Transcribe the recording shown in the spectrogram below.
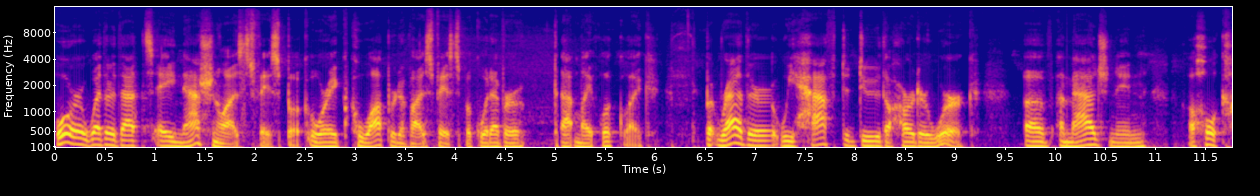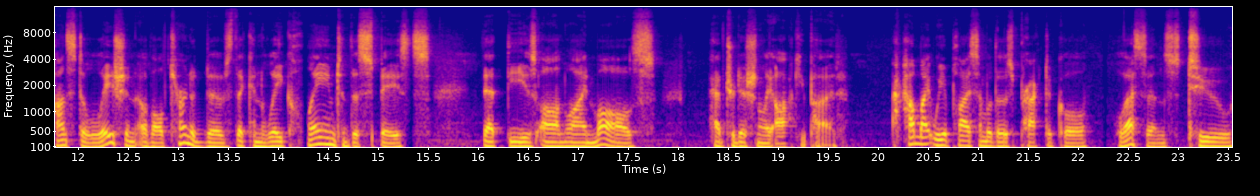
or whether that's a nationalized Facebook or a cooperativized Facebook, whatever that might look like. But rather, we have to do the harder work of imagining a whole constellation of alternatives that can lay claim to the space that these online malls have traditionally occupied. How might we apply some of those practical lessons to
